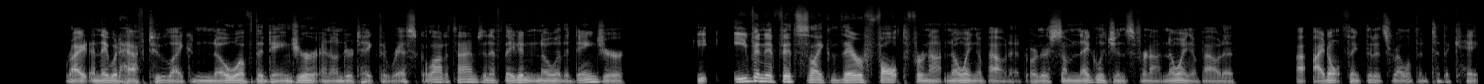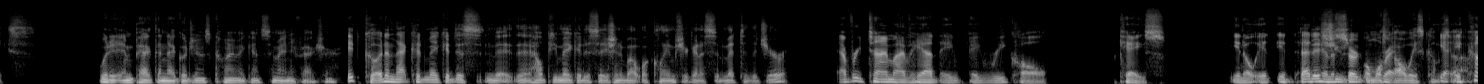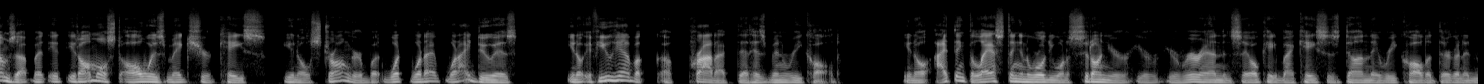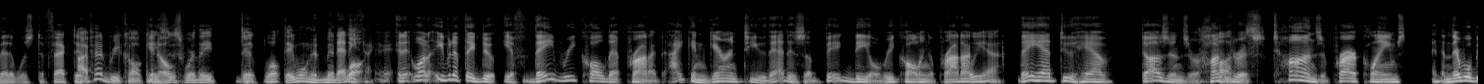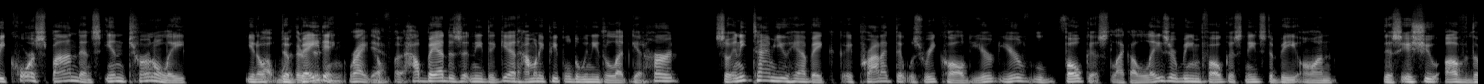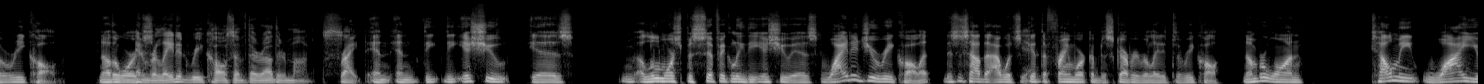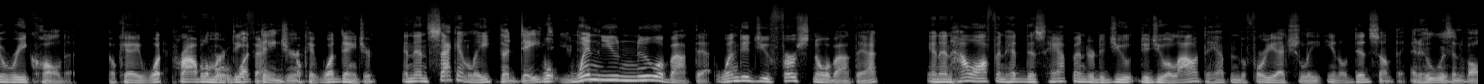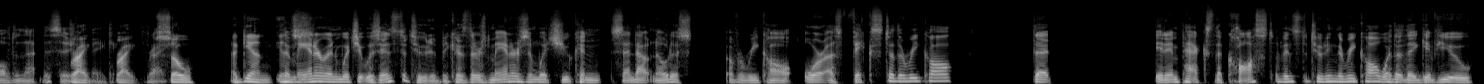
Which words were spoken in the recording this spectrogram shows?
right? And they would have to like know of the danger and undertake the risk a lot of times. And if they didn't know of the danger, even if it's like their fault for not knowing about it or there's some negligence for not knowing about it, I, I don't think that it's relevant to the case. Would it impact the negligence claim against the manufacturer? It could, and that could make a dis- help you make a decision about what claims you're going to submit to the jury. every time I've had a, a recall case, you know, it, it That in a issue certain- almost right. always comes up. yeah, up. it comes up, but it, it almost always makes your case, you know, stronger. But what, what I what I do is, you know, if you have a, a product that has been recalled, you know, I think the last thing in the world you want to sit on your your your rear end and say, okay, my case is done. They recalled it. They're going to admit it was defective. I've had recall you cases know, where they they, they- well- they won't admit Well, anything. and it, well, even if they do, if they recalled that product, I can guarantee you that is a big deal. Recalling a product, oh yeah, they had to have dozens or hundreds, tons of prior claims, And- and, there will be correspondence internally, you know, About whether to- debating, right? yeah. Of uh, how bad does it need to get? How many people do we need to let get hurt? So anytime you have a, a product that was recalled, your your focus, like a laser beam focus, needs to be on this issue of the recall. In other words, and related recalls of their other models. Right. And and the the issue is mm, a little more specifically the issue is why did you recall it? This is how the, I would Yeah. get the framework of discovery related to the recall. Number 1, tell me why you recalled it. Okay? What problem For or what danger? Okay, what danger? And then secondly, The date well, you when it. you knew about that. When did you first know about that? And then how often had this happened or did you did you allow it to happen before you actually, you know, did something? and who was involved in that decision Right, making. right. Right. So again, the manner in which it was instituted, because there's manners in which you can send out notice of a recall or a fix to the recall that it impacts the cost of instituting the recall, whether they give you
